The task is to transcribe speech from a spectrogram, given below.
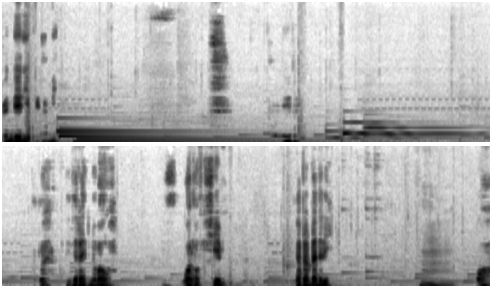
Benda ni pun ambil. Tak boleh dah. Apa? Kita dah tengok bawah. It's wall of shame. Dah pelan-pelan tadi. Hmm. Wah.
